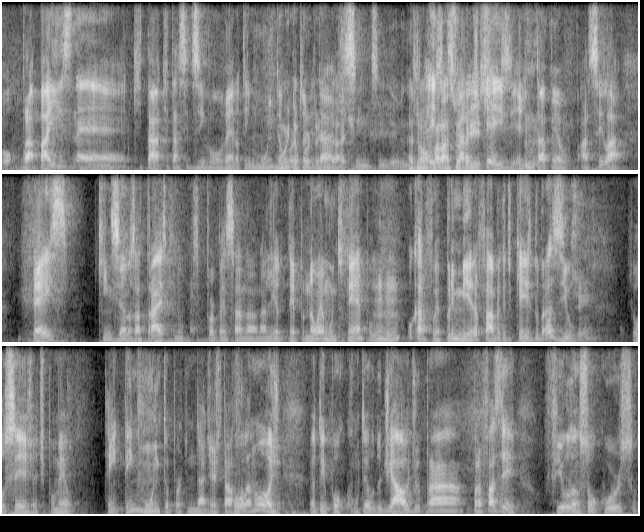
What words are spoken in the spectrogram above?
o- Pra país, né, que tá, que tá se desenvolvendo, tem muita, Muita oportunidade. oportunidade. Sim, sem dúvida. Nós vamos é isso, falar esse cara sobre de isso. case, ele tá, meu, há, sei lá, 10, 15 anos atrás, que se for pensar na, na linha do tempo, não é muito tempo, Uhum. o cara foi a primeira fábrica de case do Brasil. Ou seja, tipo, meu, tem, tem muita oportunidade. A gente tava falando hoje. Eu tenho pouco conteúdo de áudio pra, pra fazer. O Fio lançou o curso,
